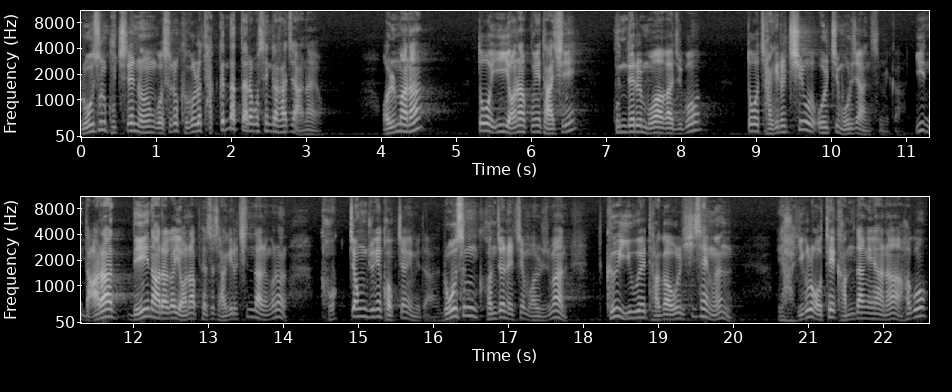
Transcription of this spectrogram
롯을 구출해 놓은 것으로 그걸로 다 끝났다라고 생각하지 않아요. 얼마나 또 이 연합군이 다시 군대를 모아 가지고 또 자기를 치러 올지 모르지 않습니까? 이 나라 네 나라가 연합해서 자기를 친다는 것은 걱정 중에 걱정입니다. 롯은 건져낼지 모르지만 그 이후에 다가올 희생은 야 이걸 어떻게 감당해야 하나 하고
